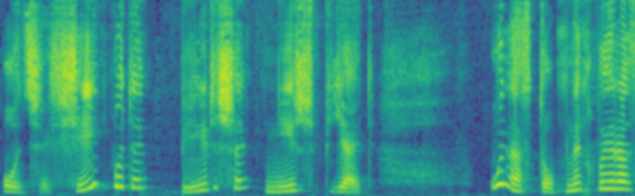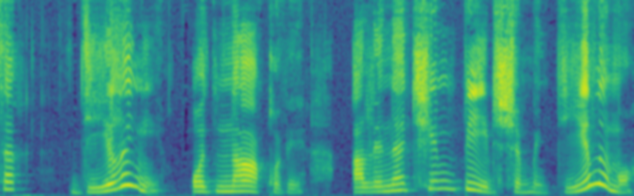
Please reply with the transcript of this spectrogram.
Отже, 6 буде більше, ніж 5. У наступних виразах ділені однакові, але на чим більше ми ділимо,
